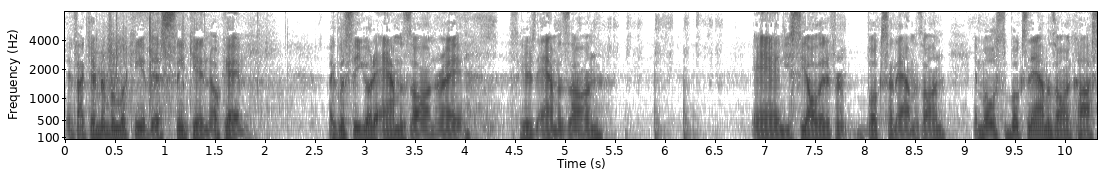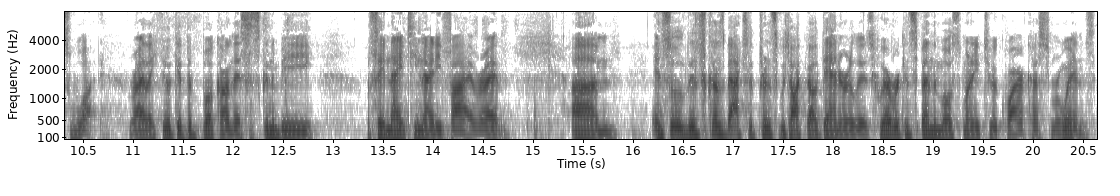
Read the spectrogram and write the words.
in fact, I remember looking at this thinking, okay, like, let's say you go to Amazon, right? So here's Amazon. And you see all the different books on Amazon. And most books on Amazon cost what, right? Like, if you look at the book on this, it's going to be, let's say, 1995, right? Um, and so this comes back to the principle we talked about Dan earlier is whoever can spend the most money to acquire customer wins.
